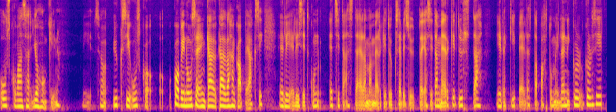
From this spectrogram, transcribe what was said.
uskovansa johonkin, niin se on yksi usko kovin usein käy, käy vähän kapeaksi. Eli, eli sitten kun etsitään sitä elämän merkityksellisyyttä ja sitä merkitystä niille kipeille tapahtumille, niin kyllä, kyllä siitä,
